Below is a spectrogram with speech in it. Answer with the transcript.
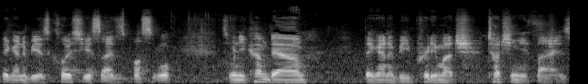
They're going to be as close to your sides as possible. So when you come down, they're going to be pretty much touching your thighs.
